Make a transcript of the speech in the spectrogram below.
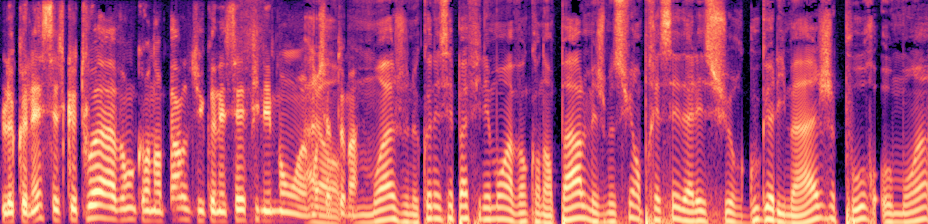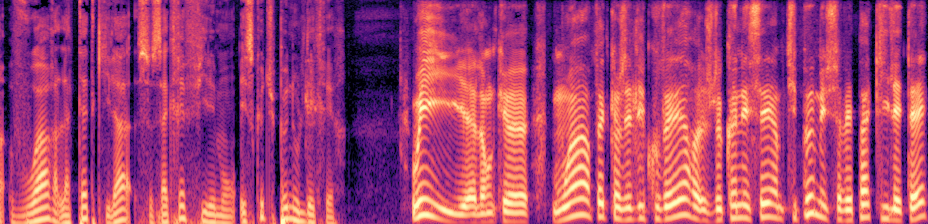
le connaissent. Est-ce que toi, avant qu'on en parle, tu connaissais Philémon, euh, mon cher Thomas? Moi, je ne connaissais pas Philémon avant qu'on en parle, mais je me suis empressé d'aller sur Google Images pour au moins voir la tête qu'il a, ce sacré Philémon. Est-ce que tu peux nous le décrire? Oui, euh, donc euh, moi, en fait, quand j'ai découvert, je le connaissais un petit peu, mais je savais pas qui il était,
